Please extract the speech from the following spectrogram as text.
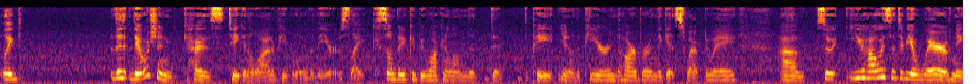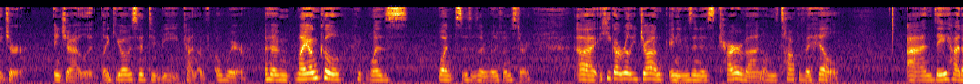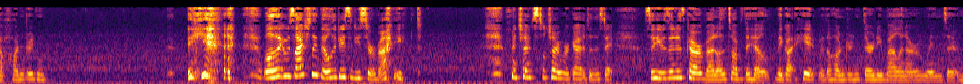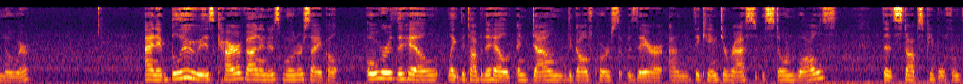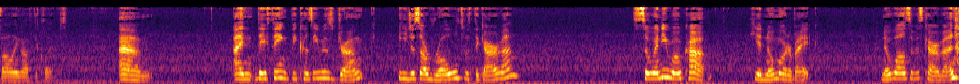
like, the the ocean has taken a lot of people over the years. Like somebody could be walking along the the the pay, you know the pier in the harbor and they get swept away. Um, so you always had to be aware of nature in Shetland. Like you always had to be kind of aware. Um, my uncle was once. This is a really fun story. Uh, he got really drunk and he was in his caravan on the top of a hill, and they had a hundred and yeah. Well, it was actually the only reason he survived. Which I'm still trying to work out to this day. So he was in his caravan on the top of the hill. They got hit with 130 mile an hour winds out of nowhere. And it blew his caravan and his motorcycle over the hill, like the top of the hill, and down the golf course that was there. And they came to rest at the stone walls that stops people from falling off the cliffs. Um, and they think because he was drunk, he just rolled with the caravan. So when he woke up, he had no motorbike, no walls of his caravan,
